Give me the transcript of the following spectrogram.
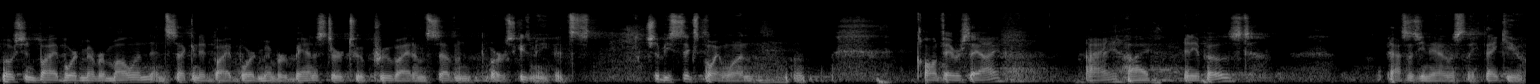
Motion by Board Member Mullen and seconded by Board Member Bannister to approve item seven, or excuse me, it's, should be 6.1. All in favor, say aye. Aye. Aye. Any opposed? Passes unanimously. Thank you.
